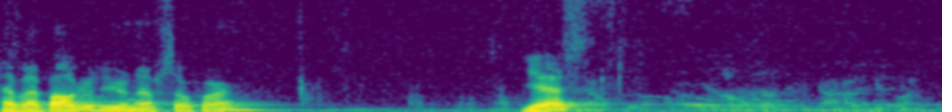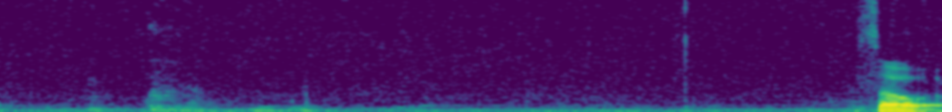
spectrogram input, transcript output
have I bothered you enough so far? Yes? So,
